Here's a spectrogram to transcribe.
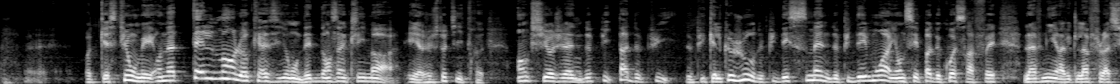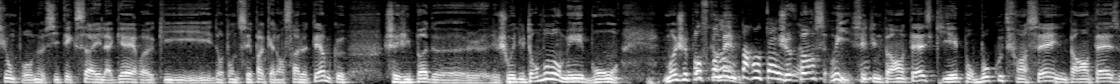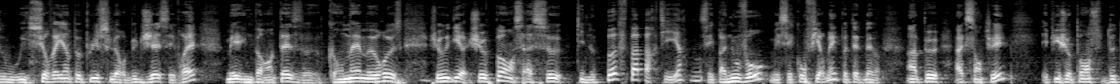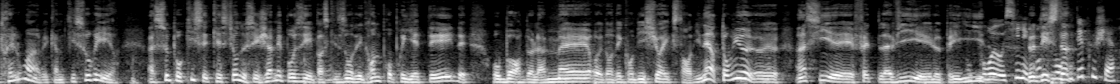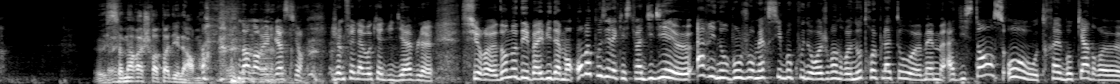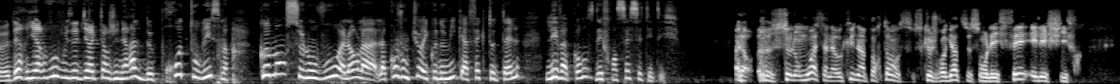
votre question, mais on a tellement l'occasion d'être dans un climat, et à juste titre, anxiogène, depuis, pas depuis depuis quelques jours, depuis des semaines, depuis des mois, et on ne sait pas de quoi sera fait l'avenir avec l'inflation, pour ne citer que ça, et la guerre euh, qui, dont on ne sait pas quel en sera le terme, que ne s'agit pas de, jouer du tambour, mais bon, moi je pense quand même. une parenthèse. Je pense, oui, c'est hein une parenthèse qui est pour beaucoup de Français une parenthèse où ils surveillent un peu plus leur budget, c'est vrai, mais une parenthèse quand même heureuse. Je vais vous dire, je pense à ceux qui ne peuvent pas partir. Mm. C'est pas nouveau, mais c'est confirmé, peut-être même un peu accentué. Et puis je pense de très loin, avec un petit sourire, à ceux pour qui cette question ne s'est jamais posée, parce qu'ils ont des grandes propriétés au bord de la mer, dans des conditions extraordinaires. Tant mieux, euh, ainsi est faite la vie et le pays. pour eux aussi, les courses vont coûter plus cher. Euh, ça m'arrachera pas des larmes. non, non, mais bien sûr. Je me fais l'avocat du diable sur, euh, dans nos débats, évidemment. On va poser la question à Didier euh, Arino. Bonjour, merci beaucoup de rejoindre notre plateau, même à distance. Oh, très beau cadre derrière vous. Vous êtes directeur général de Pro Tourisme. Comment, selon vous, alors, la, la conjoncture économique affecte-t-elle les vacances des Français cet été? Alors, selon moi, ça n'a aucune importance. Ce que je regarde, ce sont les faits et les chiffres.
